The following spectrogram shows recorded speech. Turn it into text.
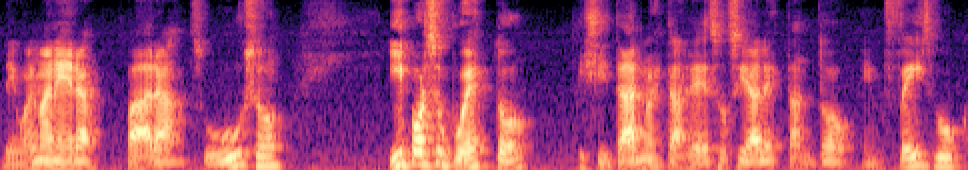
de igual manera para su uso. Y por supuesto, visitar nuestras redes sociales tanto en Facebook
